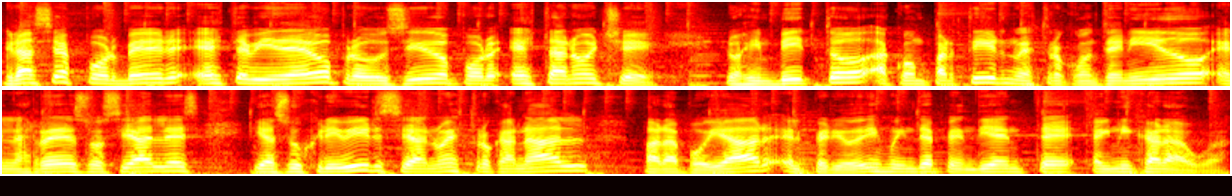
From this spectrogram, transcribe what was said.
Gracias por ver este video producido por esta noche. Los invito a compartir nuestro contenido en las redes sociales y a suscribirse a nuestro canal para apoyar el periodismo independiente en Nicaragua.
